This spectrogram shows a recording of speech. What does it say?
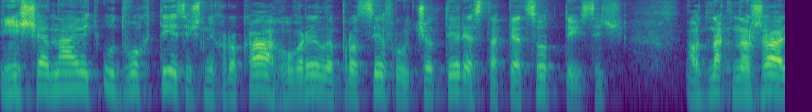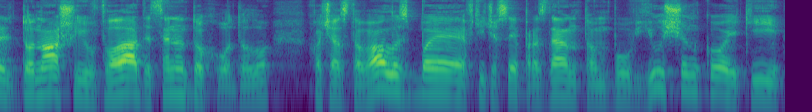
І ще навіть у 2000-х роках говорили про цифру 400-500 тисяч. Однак, на жаль, до нашої влади це не доходило. Хоча, здавалось би, в ті часи президентом був Ющенко, який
